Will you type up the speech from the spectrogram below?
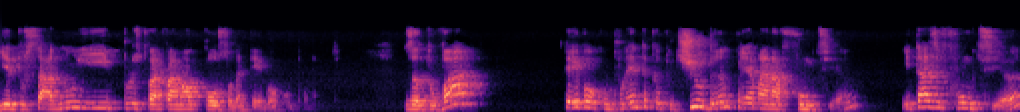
И е досадно и плюс това това е малко по-особен table компонент. Затова table компонента като children приема една функция и тази функция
